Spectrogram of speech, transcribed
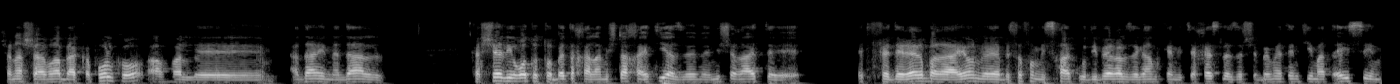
שנה שעברה באקפולקו, אבל אה, עדיין נדל, קשה לראות אותו בטח על המשטח האיטי הזה, ומי שראה את, אה, את פדרר בריאיון בסוף המשחק, הוא דיבר על זה גם כן, התייחס לזה שבאמת אין כמעט אייסים,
